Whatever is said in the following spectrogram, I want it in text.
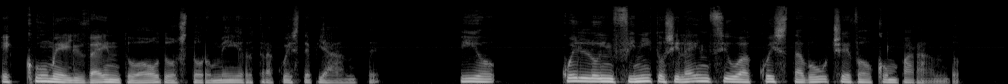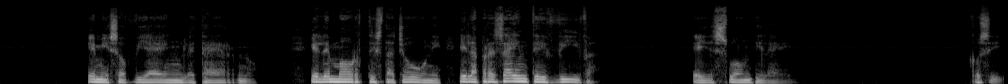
E come il vento odo stormir tra queste piante, io quello infinito silenzio a questa voce vo comparando. E mi sovvien l'eterno, e le morte stagioni, e la presente e viva, e il suon di lei. Così,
